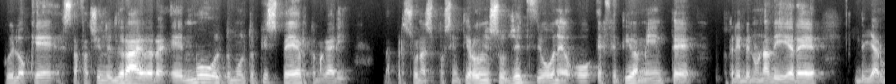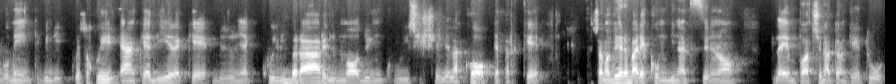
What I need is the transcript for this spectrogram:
quello che sta facendo il driver è molto molto più esperto, magari la persona si può sentire o in soggezione o effettivamente potrebbe non avere degli argomenti. Quindi questo qui è anche a dire che bisogna equilibrare il modo in cui si sceglie la coppia, perché possiamo avere varie combinazioni, no? L'hai un po' accennato anche tu.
